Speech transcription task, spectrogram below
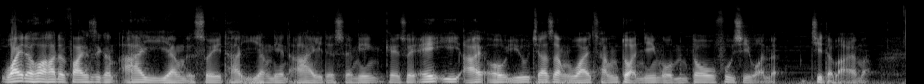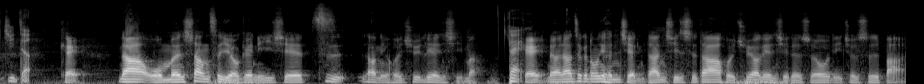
Y 的话，它的发音是跟 I 一样的，所以它一样念 I 的声音。OK，所以 A E I O U 加上 Y 长短音，我们都复习完了，记得吧，Emma？记得 OK，那我们上次有给你一些字，让你回去练习嘛？对 OK，那那这个东西很简单，其实大家回去要练习的时候，你就是把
